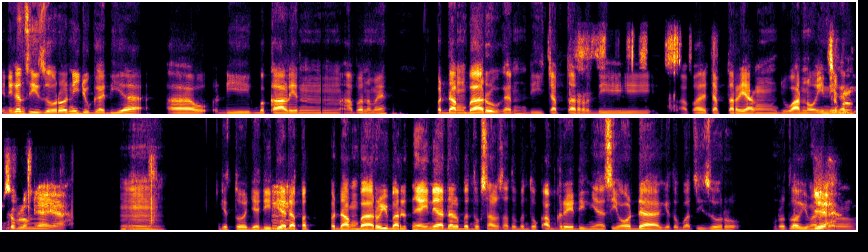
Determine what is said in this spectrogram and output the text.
Ini kan si Zoro ini juga dia uh, dibekalin apa namanya? pedang baru kan di chapter di apa chapter yang Wano ini Sebelum, kan. Sebelumnya ya. Mm -hmm. Gitu. Jadi hmm. dia dapat pedang baru ibaratnya ini adalah bentuk salah satu bentuk upgradingnya si Oda gitu buat si Zoro. Menurut lo gimana? Yeah.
